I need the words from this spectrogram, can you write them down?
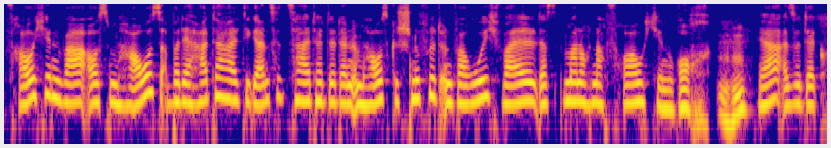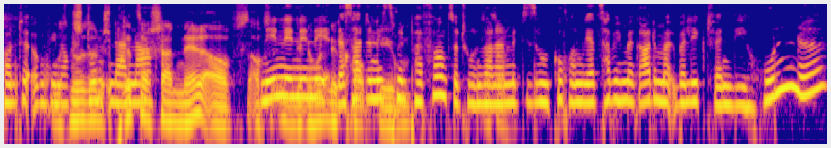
Frauchen war aus dem Haus, aber der hatte halt die ganze Zeit, hat er dann im Haus geschnüffelt und war ruhig, weil das immer noch nach Frauchen roch. Mhm. Ja, also der konnte irgendwie noch Stunden so danach. Chanel aufs, aufs Nee, nee, nee, nee, das hatte nichts geben. mit Parfum zu tun, sondern also. mit diesem Kuchen. Und jetzt habe ich mir gerade mal überlegt, wenn die Hunde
